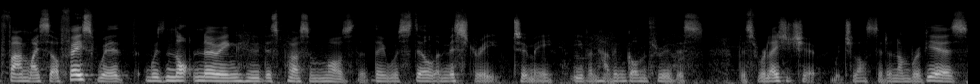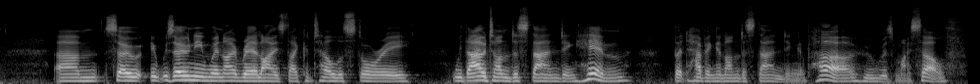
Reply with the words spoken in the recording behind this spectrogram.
found myself faced with was not knowing who this person was, that they were still a mystery to me, even having gone through this, this relationship, which lasted a number of years. Um, so it was only when I realized I could tell the story without understanding him, but having an understanding of her, who was myself,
